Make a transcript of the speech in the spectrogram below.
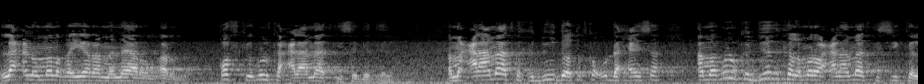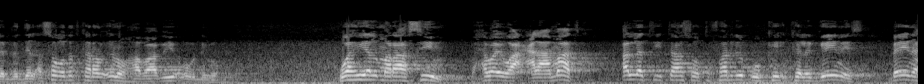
lacnu man hayara manaara alardi qofkii dhulka calaamaadkiisa bedela ama calaamaadka xuduudda dadka u dhaxaysa ama dhulka jidadka la maroo calaamaadkiisii kala bedel asagoo dadka raba inuu habaabiyo ou dhibo wa hiya almaraasiim waxa waa calaamaadka allatii taasoo tufariqu kala geynaysa bayna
